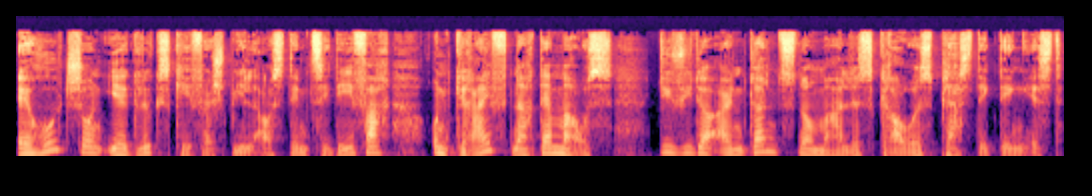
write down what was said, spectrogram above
Er holt schon ihr Glückskäferspiel aus dem CD-Fach und greift nach der Maus, die wieder ein ganz normales graues Plastikding ist.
